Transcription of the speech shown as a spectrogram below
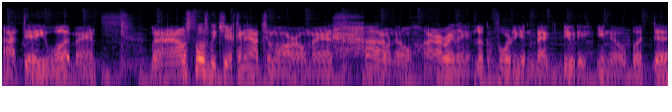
I tell you what, man. But I'm supposed to be checking out tomorrow, man. I don't know. I really ain't looking forward to getting back to duty, you know. But uh,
